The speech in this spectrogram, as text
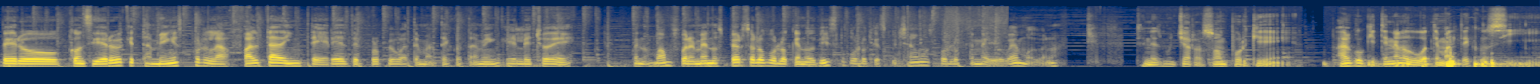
pero considero que también es por la falta de interés del propio guatemalteco también que el hecho de bueno vamos por el menos peor solo por lo que nos dice por lo que escuchamos por lo que medio vemos ¿verdad? Tienes mucha razón porque algo que tienen los guatemaltecos y,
